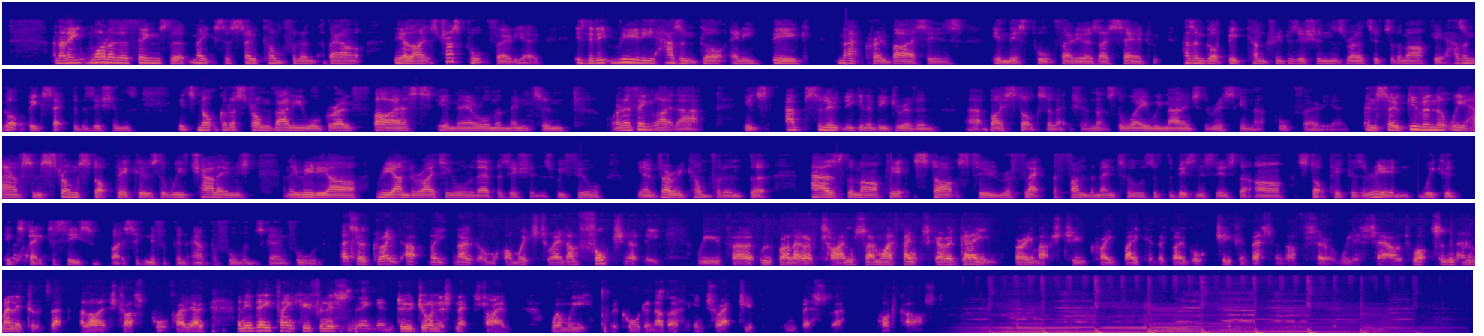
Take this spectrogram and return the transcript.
And I think one of the things that makes us so confident about the Alliance Trust portfolio is that it really hasn't got any big macro biases in this portfolio, as I said, hasn't got big country positions relative to the market, hasn't got big sector positions, it's not got a strong value or growth bias in there or momentum or anything like that it's absolutely going to be driven uh, by stock selection. That's the way we manage the risk in that portfolio. And so, given that we have some strong stock pickers that we've challenged and they really are re underwriting all of their positions, we feel you know, very confident that as the market starts to reflect the fundamentals of the businesses that our stock pickers are in, we could expect to see quite significant outperformance going forward. That's a great upbeat note on, on which to end. Unfortunately, we've uh, we've run out of time. So my thanks go again very much to Craig Baker, the Global Chief Investment Officer at Willis Towers Watson and manager of that Alliance Trust portfolio. And indeed, thank you for listening. And do join us next time when we record another interactive investor podcast.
